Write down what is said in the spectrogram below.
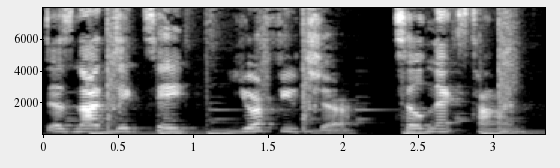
does not dictate your future. Till next time.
